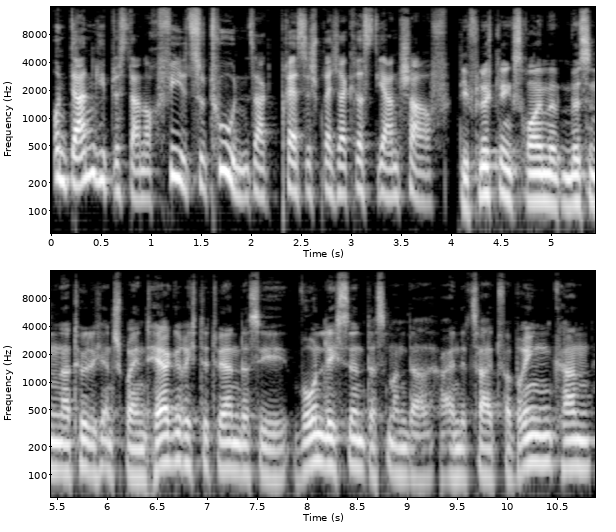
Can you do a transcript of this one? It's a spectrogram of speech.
Und dann gibt es da noch viel zu tun, sagt Pressesprecher Christian Scharf. Die Flüchtlingsräume müssen natürlich entsprechend hergerichtet werden, dass sie wohnlich sind, dass man da eine Zeit verbringen kann.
